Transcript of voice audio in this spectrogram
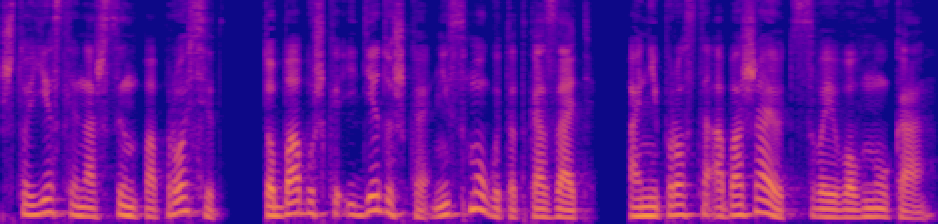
что если наш сын попросит, то бабушка и дедушка не смогут отказать. Они просто обожают своего внука.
